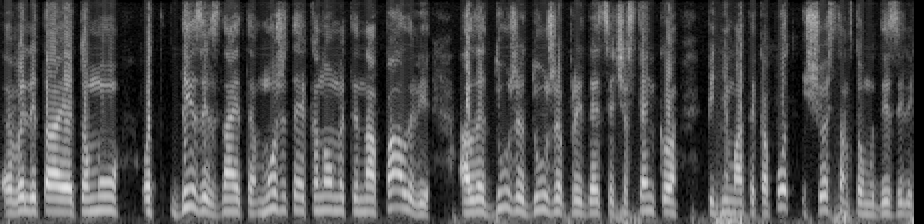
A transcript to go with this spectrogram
е, вилітає. Тому от дизель, знаєте, можете економити на паливі, але дуже-дуже прийдеться частенько піднімати капот і щось там в тому дизелі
